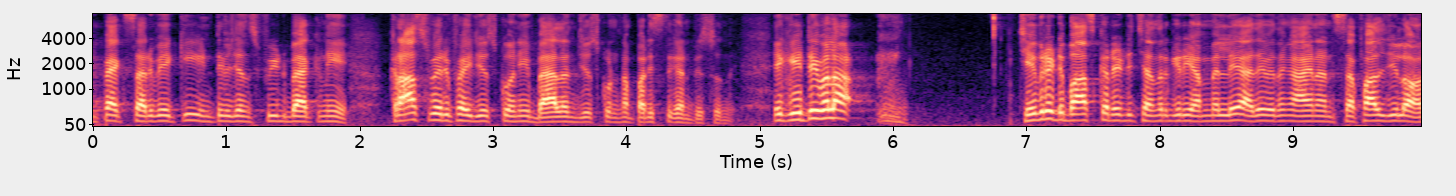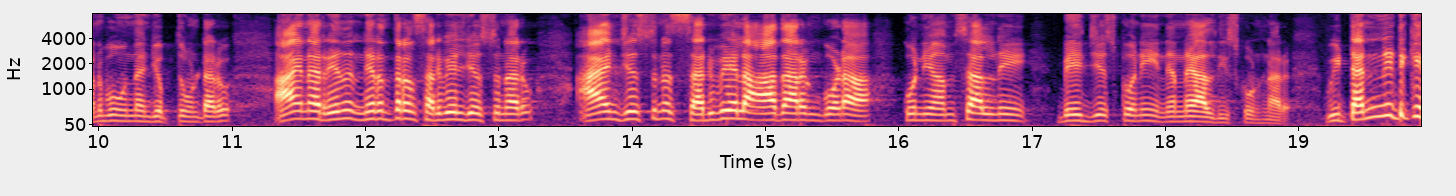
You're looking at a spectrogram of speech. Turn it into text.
ఐపాక్ సర్వేకి ఇంటెలిజెన్స్ ఫీడ్బ్యాక్ని క్రాస్ వెరిఫై చేసుకొని బ్యాలెన్స్ చేసుకుంటున్న పరిస్థితి కనిపిస్తుంది. ఇక ఇటీవల చెవిరెడ్డి భాస్కర్ రెడ్డి చంద్రగిరి ఎమ్మెల్యే అదేవిధంగా ఆయన సెఫాలజీలో అనుభవం ఉందని చెప్తూ ఉంటారు. ఆయన నిరంతరం సర్వేలు చేస్తున్నారు. ఆయన చేస్తున్న సర్వేల ఆధారం కూడా కొన్ని అంశాలని బేస్ చేసుకొని నిర్ణయాలు తీసుకుంటున్నారు. వీటన్నిటికీ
